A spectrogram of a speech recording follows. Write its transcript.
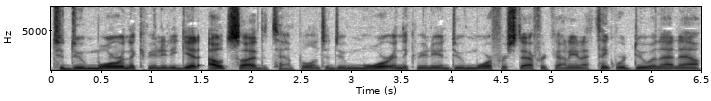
to do more in the community, get outside the temple and to do more in the community and do more for Stafford County. And I think we're doing that now.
